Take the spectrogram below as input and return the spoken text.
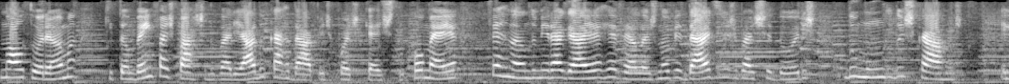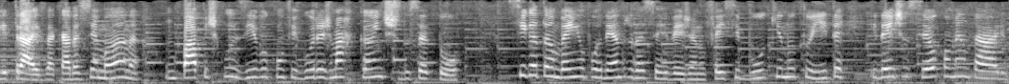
No Autorama, que também faz parte do variado cardápio de podcast do Colmeia, Fernando Miragaia revela as novidades e os bastidores do mundo dos carros ele traz a cada semana um papo exclusivo com figuras marcantes do setor. Siga também o Por Dentro da Cerveja no Facebook no Twitter e deixe o seu comentário.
